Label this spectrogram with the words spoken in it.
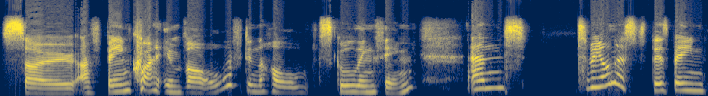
So I've been quite involved in the whole schooling thing. And to be honest, there's been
